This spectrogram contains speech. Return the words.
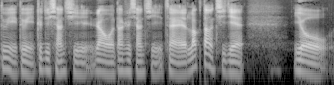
对对，这就想起让我当时想起在 lockdown 期间有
